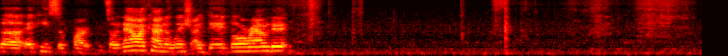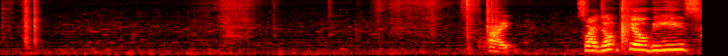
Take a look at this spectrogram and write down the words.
the adhesive part. So now I kind of wish I did go around it All right. So I don't kill these.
